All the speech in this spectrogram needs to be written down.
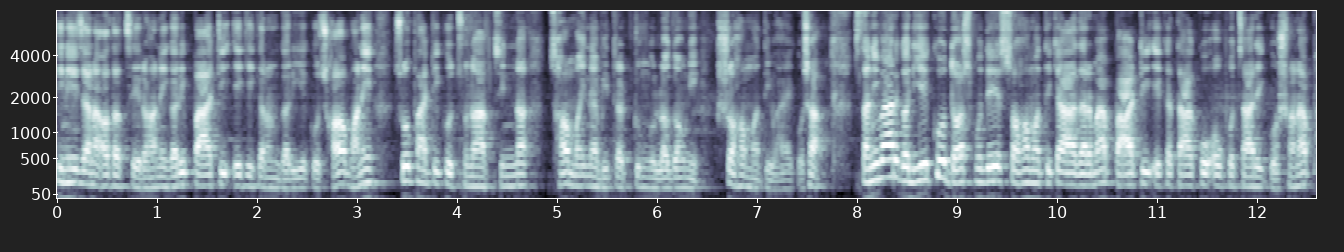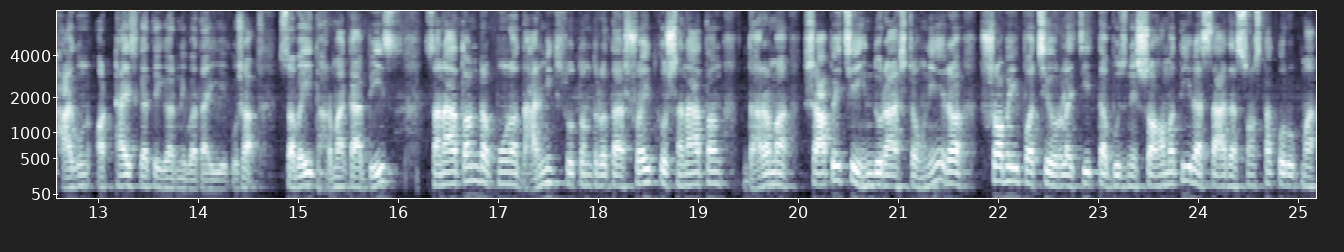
तिनैजना अध्यक्ष रहने गरी पार्टी एकीकरण गरिएको छ भने सो पार्टीको चुनाव चिन्ह छ महिनाभित्र टुङ्गो लगाउने सहमति भएको छ। शनिबार गरिएको दस बुधे सहमतिका आधारमा पार्टी एकताको औपचारिक घोषणा फागुन अठाइस गते गर्ने बताइएको छ। सबै धर्मका बीच सनातन र पूर्ण धार्मिक स्वतन्त्रता सहितको सनातन धर्म सापेक्ष हिन्दू राष्ट्र हुने र सबै पक्षहरूलाई चित्त बुझ्ने सहमति र साझा संस्थाको रूपमा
